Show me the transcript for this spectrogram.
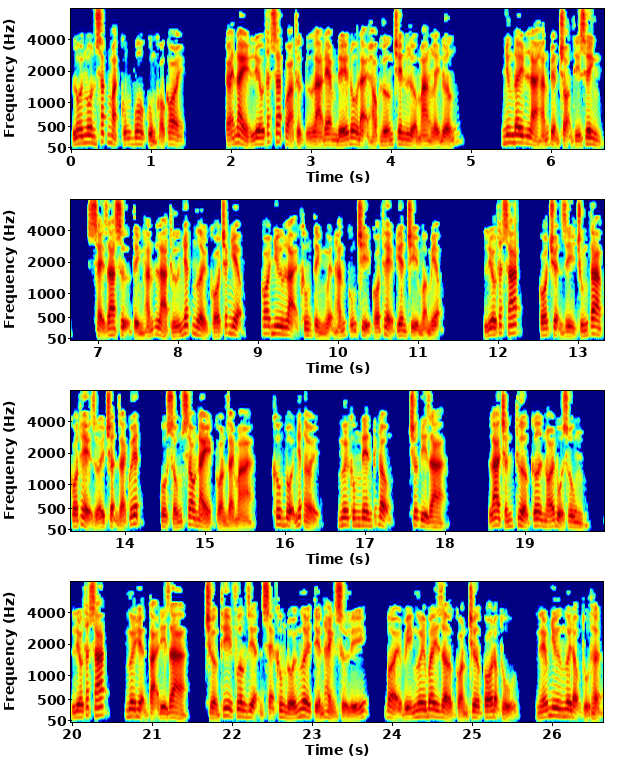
Lôi ngôn sắc mặt cũng vô cùng khó coi. Cái này liêu thất sát quả thực là đem đế đô đại học hướng trên lửa mang lấy nướng. Nhưng đây là hắn tuyển chọn thí sinh, xảy ra sự tình hắn là thứ nhất người có trách nhiệm, coi như lại không tình nguyện hắn cũng chỉ có thể kiên trì mở miệng. Liêu thất sát, có chuyện gì chúng ta có thể dưới trận giải quyết, cuộc sống sau này còn dài mà, không vội nhất thời, ngươi không nên kích động, trước đi ra. La chấn thừa cơ nói bổ sung, liêu thất sát, ngươi hiện tại đi ra trường thi phương diện sẽ không đối ngươi tiến hành xử lý, bởi vì ngươi bây giờ còn chưa có động thủ, nếu như ngươi động thủ thật,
